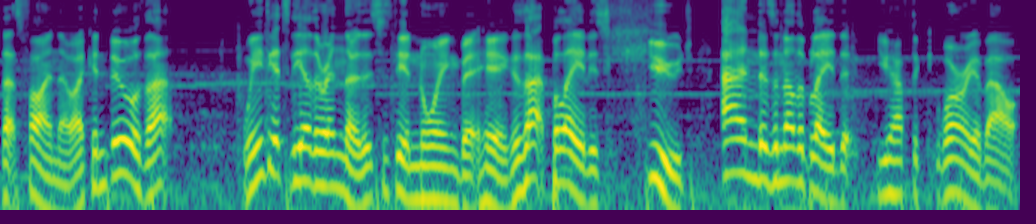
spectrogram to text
That's fine, though. I can do all that. We need to get to the other end, though. This is the annoying bit here. Because that blade is huge. And there's another blade that you have to worry about.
